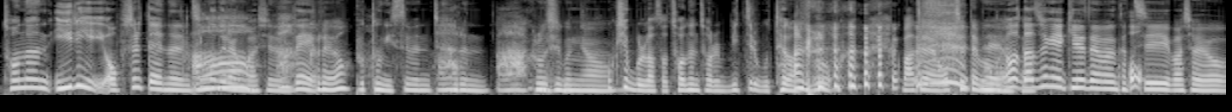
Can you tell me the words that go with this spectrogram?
저는 일이 없을 때는 친구들이랑 아, 마시는데 그래요? 보통 있으면 잘은 아, 아 그러시군요. 혹시 몰라서 저는 저를 믿지를 못해 가지고 아, 맞아요. 없을 때 네. 먹어요. 어, 나중에 기회 되면 같이 어? 마셔요.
